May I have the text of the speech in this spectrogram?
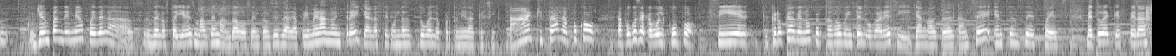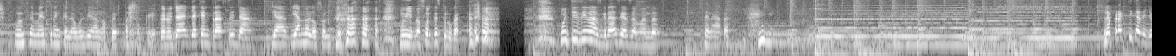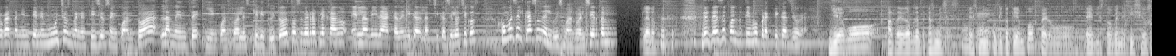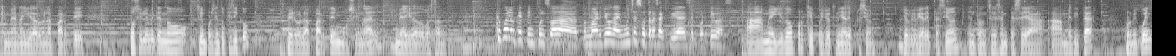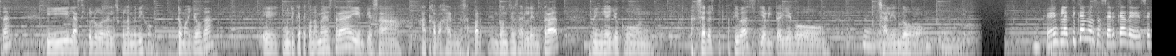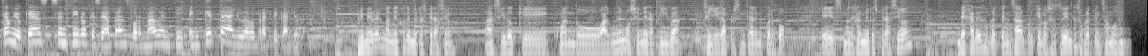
yo en pandemia fue de, las, de los talleres más demandados, entonces a la primera no entré, ya a la segunda tuve la oportunidad que sí. Ah, ¿qué tal? ¿A poco, ¿a poco se acabó el cupo? Sí, eh, creo que habían ofertado 20 lugares y ya no alcancé, entonces pues me tuve que esperar un semestre en que la volvieran a ofertar. Ok, pero ya, ya que entraste ya... Ya, ya no lo solté. Muy bien, no sueltes tu lugar. Muchísimas gracias, Amanda. De nada. La práctica de yoga también tiene muchos beneficios en cuanto a la mente y en cuanto al espíritu. Y todo esto se ve reflejado en la vida académica de las chicas y los chicos, como es el caso de Luis Manuel, ¿cierto? Claro. ¿Desde hace cuánto tiempo practicas yoga? Llevo alrededor de tres meses. Es muy poquito tiempo, pero he visto beneficios que me han ayudado en la parte, posiblemente no 100% físico, pero la parte emocional me ha ayudado bastante. ¿Qué fue lo que te impulsó a tomar yoga y muchas otras actividades deportivas? Ah, me ayudó porque pues yo tenía depresión. Yo vivía depresión, entonces empecé a, meditar por mi cuenta y la psicóloga de la escuela me dijo, toma yoga, eh, comunícate con la maestra y empieza a, trabajar en esa parte. Entonces al entrar venía yo con cero expectativas y ahorita llego saliendo Ok, platícanos acerca de ese cambio. ¿Qué has sentido que se ha transformado en ti? ¿En qué te ha ayudado a practicar yoga? Primero el manejo de mi respiración. Ha sido que cuando alguna emoción negativa se llega a presentar en mi cuerpo, es manejar mi respiración, dejar de sobrepensar, porque los estudiantes sobrepensamos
